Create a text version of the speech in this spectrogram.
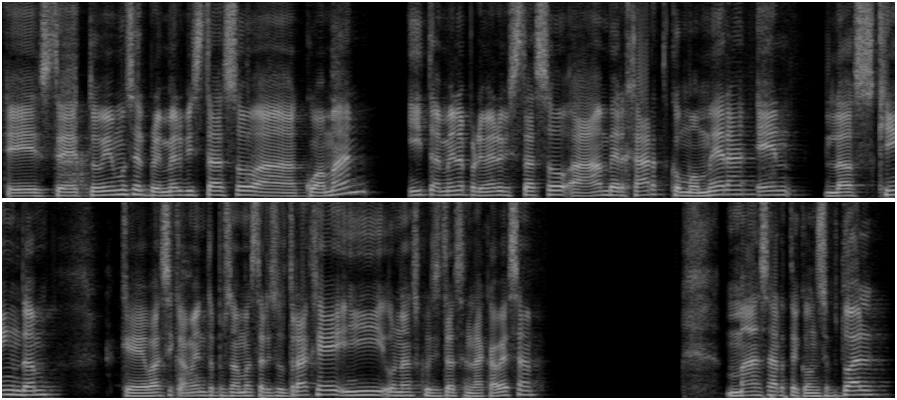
Este, tuvimos el primer vistazo a Aquaman y también el primer vistazo a Amber Heart como Mera en Lost Kingdom, que básicamente pues nada más trae su traje y unas cositas en la cabeza. Más arte conceptual.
